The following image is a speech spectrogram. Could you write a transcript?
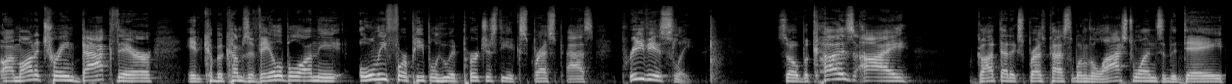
I'm on a train back there, it becomes available on the only for people who had purchased the express pass previously. So because I got that express pass, one of the last ones of the day,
